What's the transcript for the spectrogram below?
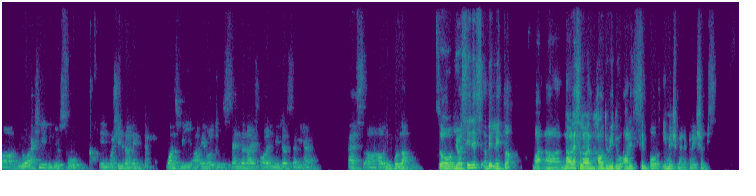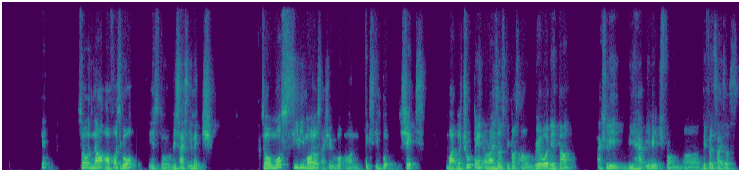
Uh, it will actually be useful in machine learning once we are able to standardize all the images that we have as uh, our input lah. So you'll see this a bit later, but uh, now let's learn how do we do all these simple image manipulations. Okay, so now our first goal is to resize image. So most CV models actually work on fixed input shapes, but the true pain arises because our real world data, actually we have image from uh, different sizes.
